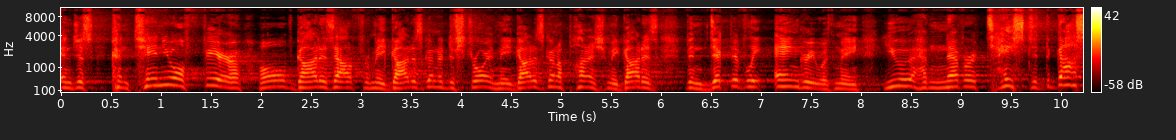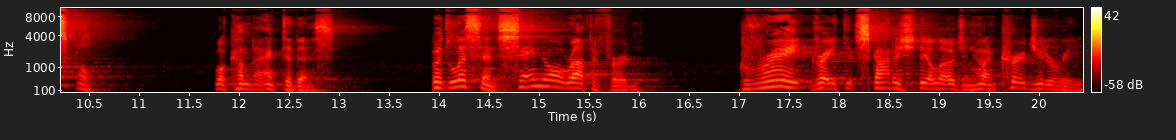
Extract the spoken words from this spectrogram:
in just continual fear oh, God is out for me. God is going to destroy me. God is going to punish me. God is vindictively angry with me. You have never tasted the gospel. We'll come back to this. But listen, Samuel Rutherford, great, great Scottish theologian who I encourage you to read,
